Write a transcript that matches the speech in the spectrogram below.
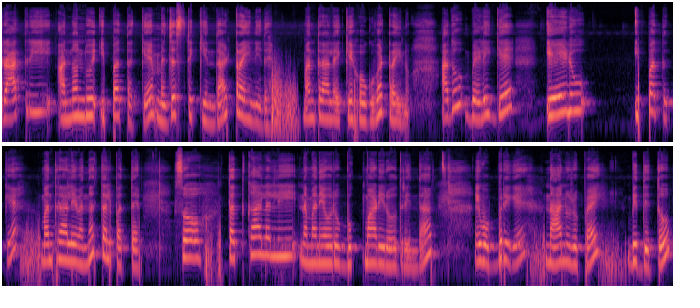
ರಾತ್ರಿ ಹನ್ನೊಂದು ಇಪ್ಪತ್ತಕ್ಕೆ ಮೆಜೆಸ್ಟಿಕ್ಕಿಂದ ಟ್ರೈನ್ ಇದೆ. ಮಂತ್ರಾಲಯಕ್ಕೆ ಹೋಗುವ ಟ್ರೈನು. ಅದು ಬೆಳಿಗ್ಗೆ ಏಳು ಇಪ್ಪತ್ತಕ್ಕೆ ಮಂತ್ರಾಲಯವನ್ನು ತಲುಪತ್ತೆ. ಸೊ, ತತ್ಕಾಲಲ್ಲಿ ನಮ್ಮ ಮನೆಯವರು ಬುಕ್ ಮಾಡಿರೋದ್ರಿಂದ ಒಬ್ಬರಿಗೆ ನಾನ್ನೂರು ರೂಪಾಯಿ ಬಿದ್ದಿತ್ತು.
